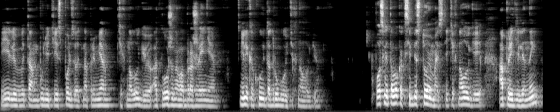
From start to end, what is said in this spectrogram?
или вы там будете использовать, например, технологию отложенного брожения или какую-то другую технологию. После того, как себестоимость и технологии определены,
